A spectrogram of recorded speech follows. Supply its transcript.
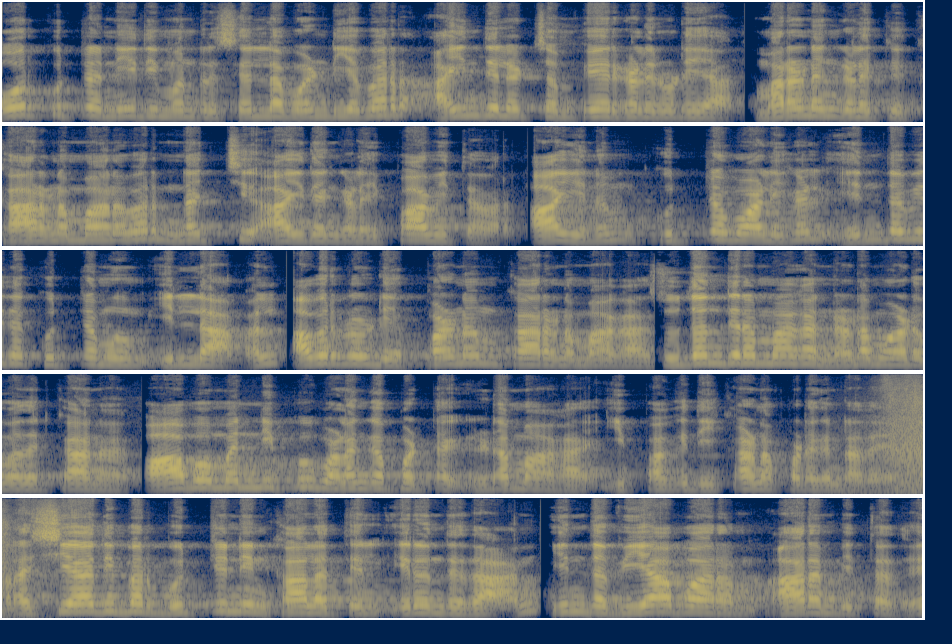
போர்க்குற்ற நீதிமன்று செல்ல வேண்டியவர் ஐந்து லட்சம் பேர்களினுடைய மரணங்களுக்கு காரணமானவர் நச்சு ஆயுதங்களை பாவித்தவர். ஆயினும் குற்றவாளிகள் எந்தவித குற்றமும் இல்லாமல் அவர்களுடைய பணம் காரணமாக சுதந்திரமாக நடமாடுவதற்கான பாவ மன்னிப்பு வழங்கப்பட்ட இடமாக இப்பகுதி காணப்படுகின்றது. ரஷ்ய அதிபர் புட்டினின் காலத்தில் இருந்துதான் இந்த வியாபாரம் ஆரம்பித்தது.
